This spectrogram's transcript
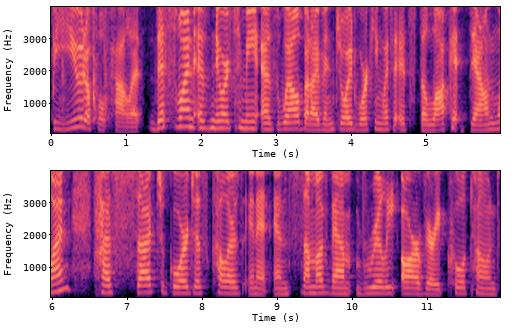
Beautiful palette. This one is newer to me as well, but I've enjoyed working with it. It's the Lock It Down one. Has such gorgeous colors in it, and some of them really are very cool toned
